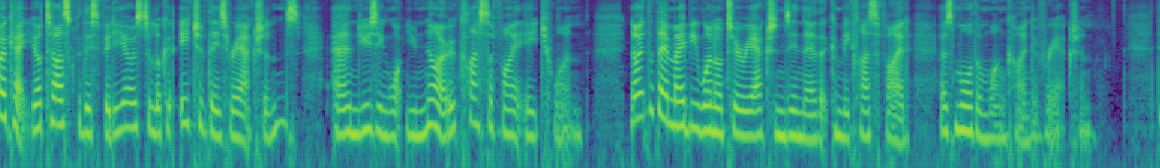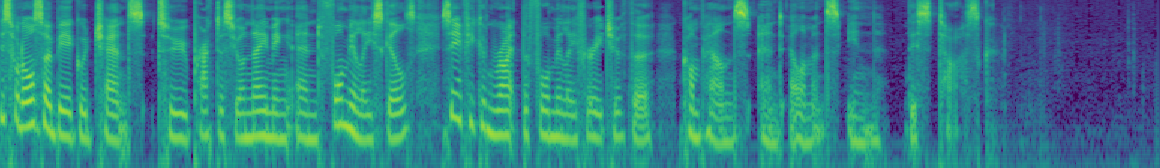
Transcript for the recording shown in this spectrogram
Okay, your task for this video is to look at each of these reactions and using what you know, classify each one. Note that there may be one or two reactions in there that can be classified as more than one kind of reaction. This would also be a good chance to practice your naming and formulae skills. See if you can write the formulae for each of the compounds and elements in this task.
